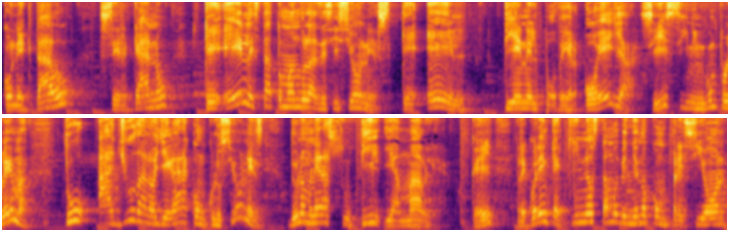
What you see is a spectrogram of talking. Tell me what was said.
conectado, cercano, que él está tomando las decisiones, que él tiene el poder o ella, ¿sí? Sin ningún problema. Tú ayúdalo a llegar a conclusiones de una manera sutil y amable. ¿ok? Recuerden que aquí no estamos vendiendo con presión,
